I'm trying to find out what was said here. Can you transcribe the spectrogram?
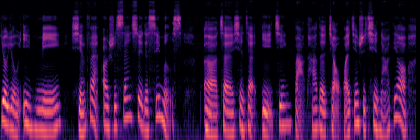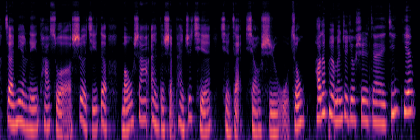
又有一名嫌犯，二十三岁的 Simmons，呃，在现在已经把他的脚踝监视器拿掉，在面临他所涉及的谋杀案的审判之前，现在消失无踪。好的，朋友们，这就是在今天。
